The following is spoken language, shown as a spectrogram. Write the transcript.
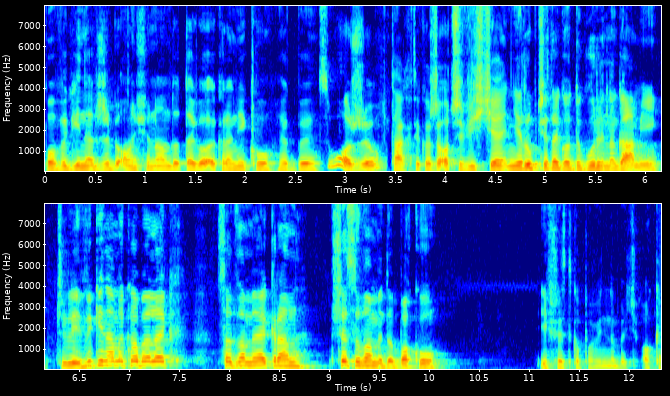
powyginać, żeby on się nam do tego ekraniku jakby złożył. Tak, tylko że oczywiście nie róbcie tego do góry nogami. Czyli wyginamy kabelek, wsadzamy ekran, przesuwamy do boku i wszystko powinno być ok.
